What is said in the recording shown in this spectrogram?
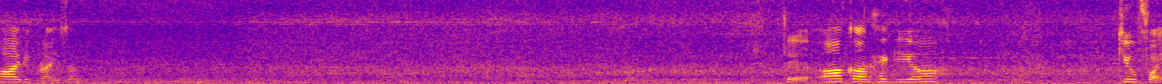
ਹਾਂ ਇਹਦੀ ਪ੍ਰਾਈਸ ਆ ਤੇ ਆਹ ਕਾਰ ਹੈਗੀ ਆ Q5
